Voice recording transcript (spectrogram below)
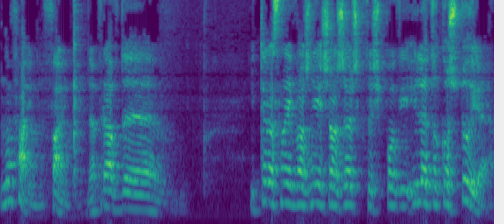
No fajnie, fajnie. Naprawdę. I teraz najważniejsza rzecz, ktoś powie, ile to kosztuje?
